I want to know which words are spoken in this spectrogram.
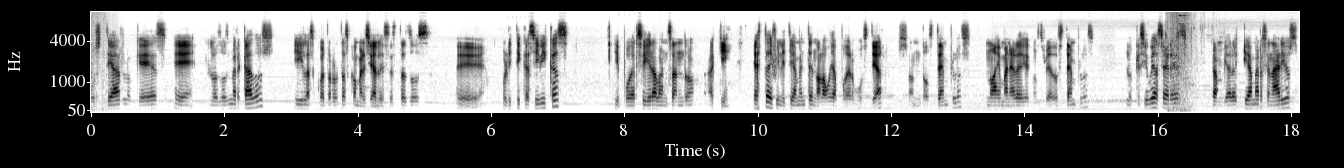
bustear lo que es eh, los dos mercados y las cuatro rutas comerciales, estas dos eh, políticas cívicas y poder seguir avanzando aquí. Esta definitivamente no la voy a poder bustear, son dos templos, no hay manera de que construya dos templos. Lo que sí voy a hacer es cambiar aquí a mercenarios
